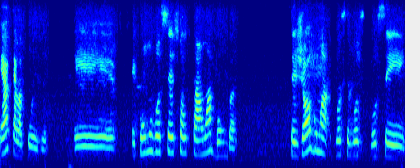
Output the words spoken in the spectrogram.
é aquela coisa. É, é como você soltar uma bomba. Você joga uma. Você, você, você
